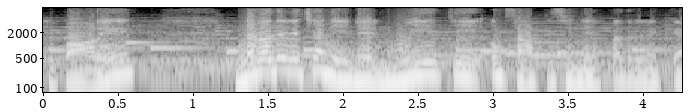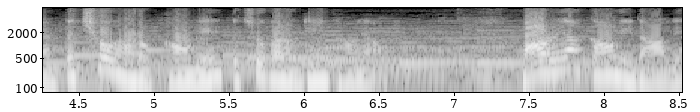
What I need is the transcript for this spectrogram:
ဖြစ်ပါတယ်နံပါတ်1တစ်ချက်အနေနဲ့ငွေကြေးဥစ္စာပစ္စည်းနဲ့ပတ်သက်တဲ့ကံတချို့ကတော့ကောင်းတယ်တချို့ကတော့တတိထားရမယ်ဘာတွေကကောင်းနေတာလဲ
